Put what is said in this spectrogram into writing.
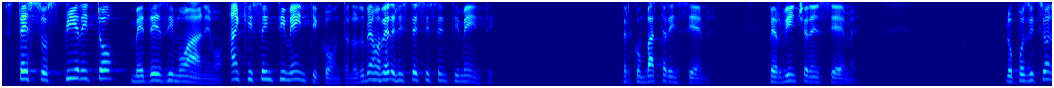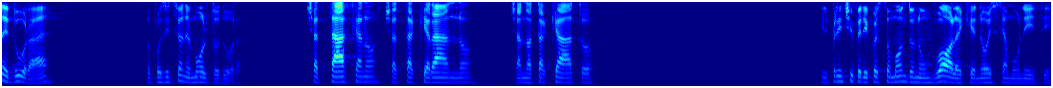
Stesso spirito, medesimo animo. Anche i sentimenti contano, dobbiamo avere gli stessi sentimenti per combattere insieme, per vincere insieme. L'opposizione è dura, eh? L'opposizione è molto dura. Ci attaccano, ci attaccheranno, ci hanno attaccato. Il principe di questo mondo non vuole che noi siamo uniti,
